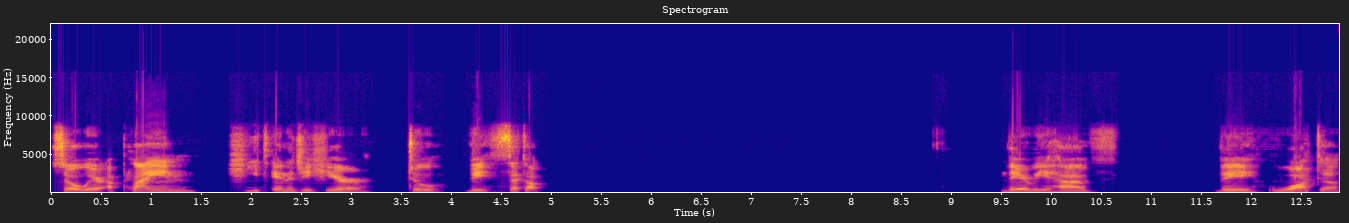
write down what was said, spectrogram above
So we're applying heat energy here to the setup. There we have the water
